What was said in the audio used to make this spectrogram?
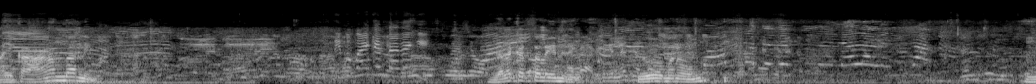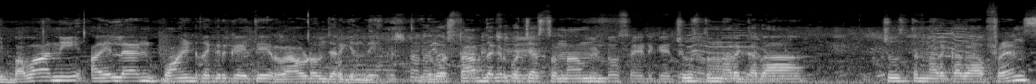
ఆ యొక్క ఆనందాన్ని వెలకట్టలేనిది. ఇవో మనం ఈ భవానీ ఐలాండ్ పాయింట్ దగ్గరికి అయితే రావడం జరిగింది. ఇదిగో స్టాప్ దగ్గరకు వచ్చేస్తున్నాం. చూస్తున్నారు కదా. చూస్తున్నారు కదా ఫ్రెండ్స్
